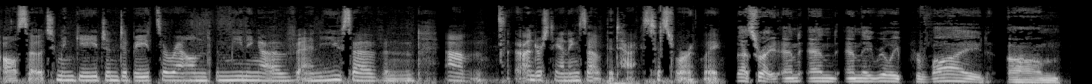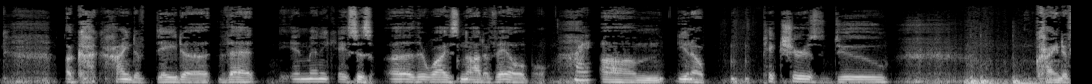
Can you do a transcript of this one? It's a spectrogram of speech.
also to engage in debates around the meaning of and use of and um, understandings of the text historically. That's right, and and and they really provide um, a kind of data that in many cases otherwise not available. Right. Um, you know, pictures do kind of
